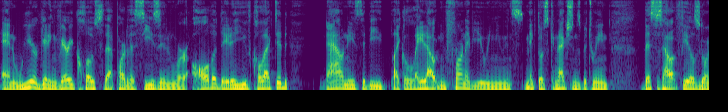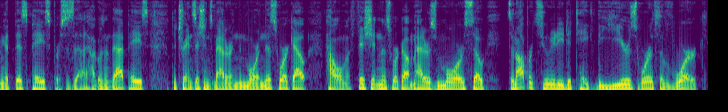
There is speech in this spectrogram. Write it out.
And we are getting very close to that part of the season where all the data you've collected now needs to be like laid out in front of you and you can make those connections between this is how it feels going at this pace versus that how it goes at that pace. The transitions matter and more in this workout. How i'm efficient in this workout matters more. So it's an opportunity to take the year's worth of work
